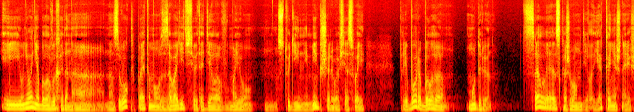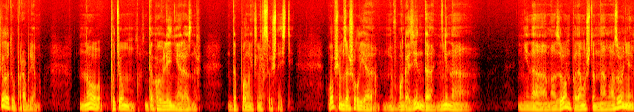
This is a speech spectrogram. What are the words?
И у него не было выхода на, на звук, поэтому заводить все это дело в мою студийный микшер и во все свои приборы было мудрено. Целое, скажу вам, дело. Я, конечно, решил эту проблему но путем добавления разных дополнительных сущностей. В общем, зашел я в магазин, да, не на, не на Amazon, потому что на Амазоне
